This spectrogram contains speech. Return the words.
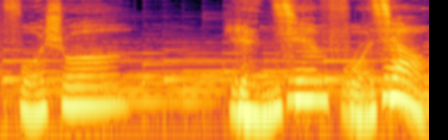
佛说人间佛教。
